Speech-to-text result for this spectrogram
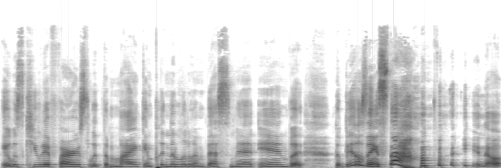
It was cute at first with the mic and putting a little investment in, but the bills ain't stop. you know,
